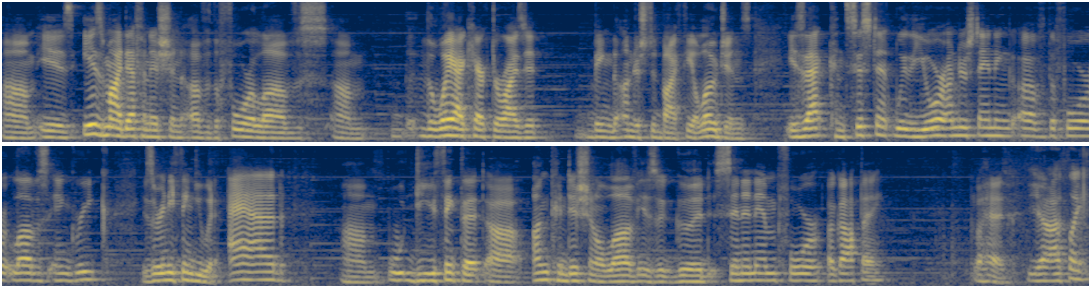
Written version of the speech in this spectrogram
um, is is my definition of the four loves um, the way I characterize it being understood by theologians. Is that consistent with your understanding of the four loves in Greek? Is there anything you would add? Um, do you think that uh, unconditional love is a good synonym for agape? Go ahead. Yeah, I think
